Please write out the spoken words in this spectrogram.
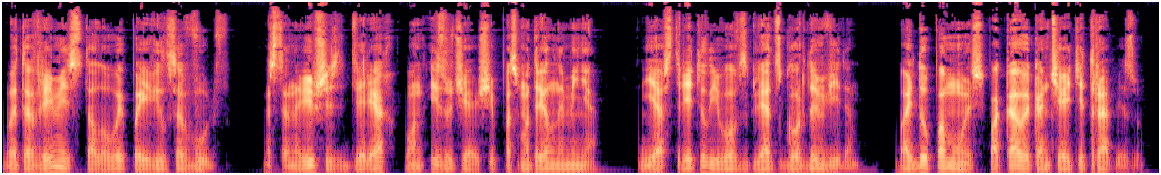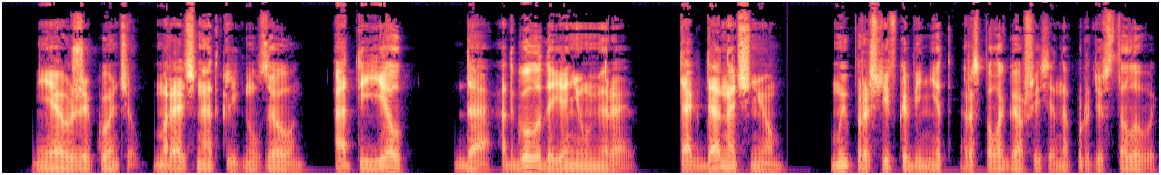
В это время из столовой появился Вульф. Остановившись в дверях, он изучающе посмотрел на меня. Я встретил его взгляд с гордым видом. «Пойду помоюсь, пока вы кончаете трапезу». «Я уже кончил», – мрачно откликнулся он. «А ты ел?» «Да, от голода я не умираю». «Тогда начнем». Мы прошли в кабинет, располагавшийся напротив столовой,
